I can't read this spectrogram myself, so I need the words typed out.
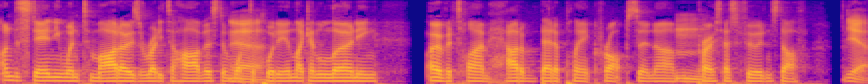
understanding when tomatoes are ready to harvest and what to put in, like, and learning over time how to better plant crops and um, Mm. process food and stuff. Yeah.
